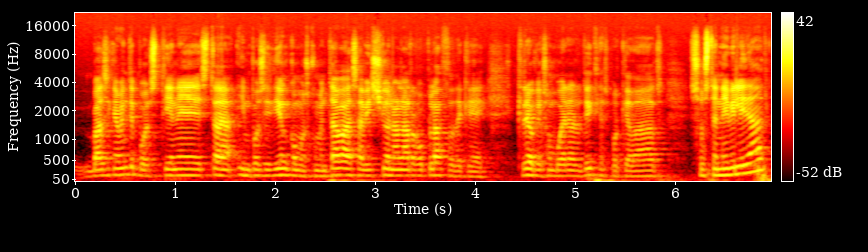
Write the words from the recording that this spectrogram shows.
básicamente pues tiene esta imposición, como os comentaba, esa visión a largo plazo de que creo que son buenas noticias porque va a dar sostenibilidad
